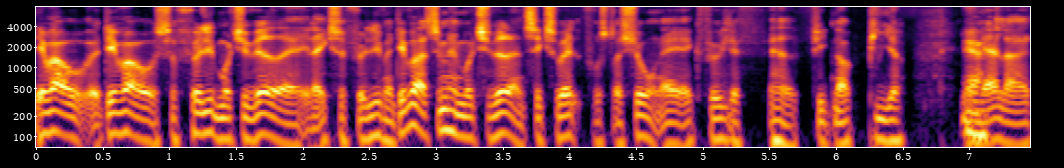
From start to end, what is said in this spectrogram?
Det, var jo, det var jo selvfølgelig motiveret af, eller ikke selvfølgelig, men det var simpelthen motiveret af en seksuel frustration af, at jeg ikke følte, at jeg havde, fik nok piger ja. i en alder af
